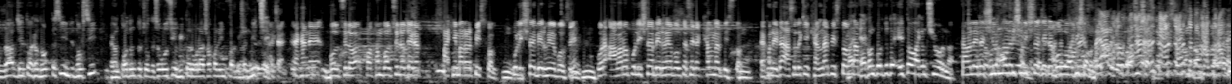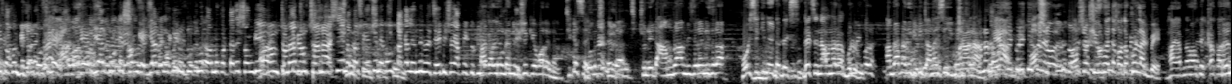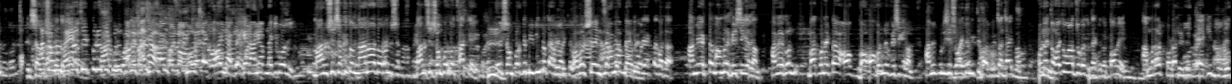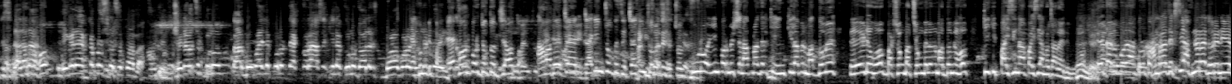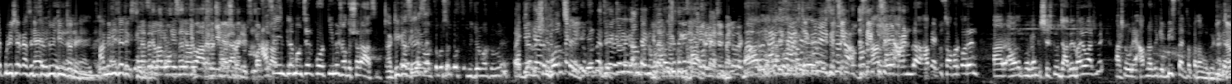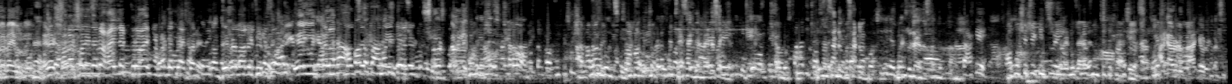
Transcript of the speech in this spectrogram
আমরা যেহেতু এখন ধরতেছি ধরছি এখন তদন্ত চলতেছে ওসিও ভিতরে ওরা সকল ইনফরমেশন নিচ্ছে আচ্ছা, এখানে বলছিল প্রথম বলছিল যে এটা পাখি মারার পিস্তল পুলিশরা বের হয়ে বলছে ওরা আবারও পুলিশরা বের হয়ে বলতেছে এটা খেলনার পিস্তল এখন এটা আসলে কি খেলনার পিস্তল না এখন পর্যন্ত এটাও এখন শিওর না তাহলে এটা শিলং পুলিশরা যেটা বলল Official তখন ভিতরে বলছিলেন এয়ারপোর্টের সঙ্গে এয়ারপোর্টের ঊর্ধ্বতন কর্মকর্তাদের সঙ্গে এবং চট্টগ্রাম থানা নাম্বার পেয়েছেন এবং টাকা লেনদেন হয়েছে এই বিষয়ে আপনি একটু টাকা লেনদেনের বিষয়ে কেউ বলে না ঠিক আছে? এটা শুনুন এটা আমরা নিজেরা নিজেরা হয়েছে কিনা এটা দেখছি। দেখছি না ওনারা বলুন। আমরা আপনাদেরকে কি জানাইছি না, না। ভাইয়া, অস্ত্র হতে কতক্ষণ লাগবে? ভাই আপনারা অপেক্ষা করেন ইনশাআল্লাহ। আচ্ছা, আমরা double কোনো আচ্ছা, চেক হয় না। দেখেন আমি আপনাকে বলি মানুষের সাথে তো নানা ধরনের মানুষের সম্পর্ক থাকে। এই সম্পর্কে বিভিন্ন কারণ হয়তো অবশ্যই আমি আপনাকে বলি একটা কথা আমি একটা মামলায় ফেসে গেলাম। আমি এখন বা কোন একটা অ- অঘটনে ফেসে গেলাম। আমি পুলিশের সহায়তা নিতে পারব আচ্ছা যাইবো ওটাই তো হয়তো ওনার যোগাযোগ থাকবে তবে আমরা টোটাল একই বলতেছি তদন্ত হোক, এখানে একটা প্রশ্ন ছোট আমার সেটা হচ্ছে কোন তার মোবাইলে কোনো ট্যাগ করা আছে কিনা কোন দলের বড় বড় এখনও এখন পর্যন্ত যাও আমাদের ট্র্যাকিং চলতেছে ট্র্যাকিং চলতেছে। পুরো ইনফরমেশন আপনাদেরকে ইনকিলাবের মাধ্যমে হোক বা সংবাদ সম্মেলনের মাধ্যমে হোক কি কি পাইছি না পাইছি আমরা জানাই দেবো। এটার উপরে আর কোনো আমরা দেখছি আপনারা ধরে নিয়ে পুলিশের কাছে দিচ্ছেন দুই তিনজনে। আমি নিজে দেখছি। আছে ইনকিলাব মঞ্চের কোর টিমের সদস্যরা আছে। ঠিক আছে। অবজারভেশন হচ্ছে একটু বলবেন, বলবেন, আপনি সবর করেন আর আমাদের প্রোগ্রামটা শেষ করে জাবের ভাইও আসবে আসলে উনি আপনাদেরকে বিস্তারিত কথা বলবে ঠিক আছে হ্যাঁ। সরাসরি যেন হাইলাইট করা হয় কীভাবে করে দেশের মানুষ। এই ইনকালাব আপাতত আমাদের তাকে অবশেষে কিন্তু এই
